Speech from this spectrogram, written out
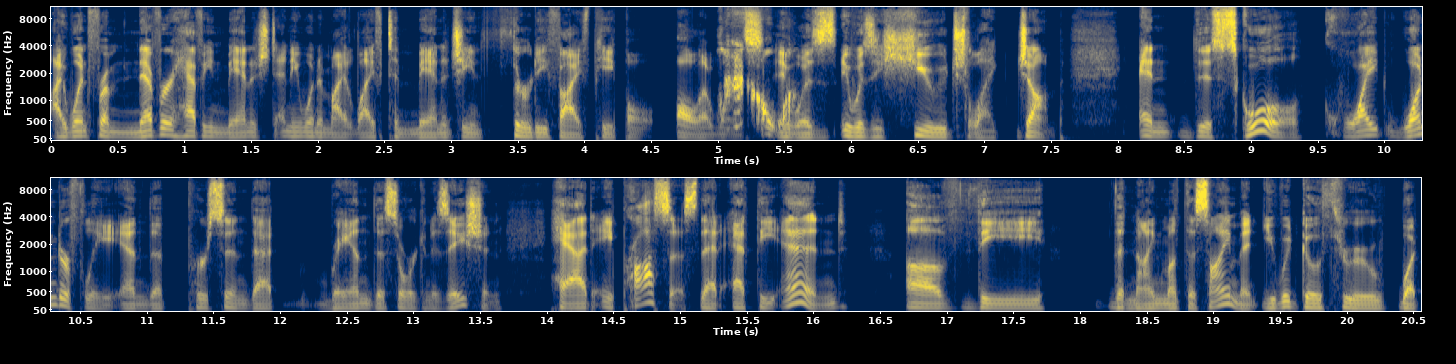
I went from never having managed anyone in my life to managing 35 people all at once. Wow. It was it was a huge like jump. And the school, quite wonderfully, and the person that ran this organization had a process that at the end of the the nine month assignment, you would go through what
